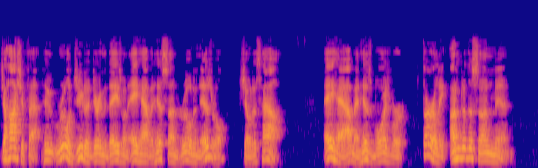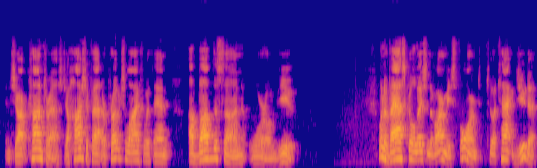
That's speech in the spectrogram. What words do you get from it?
Jehoshaphat, who ruled Judah during the days when Ahab and his sons ruled in Israel, showed us how. Ahab and his boys were thoroughly under the sun men in sharp contrast, Jehoshaphat approached life with an above the sun worldview. When a vast coalition of armies formed to attack Judah,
